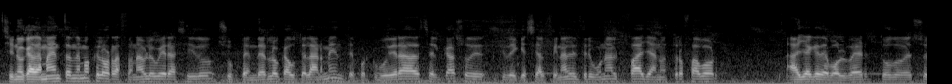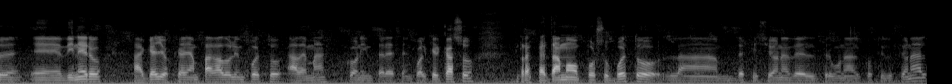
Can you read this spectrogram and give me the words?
sino que además entendemos que lo razonable hubiera sido suspenderlo cautelarmente, porque pudiera darse el caso de, que si al final el tribunal falla a nuestro favor, haya que devolver todo ese eh, dinero a aquellos que hayan pagado el impuesto, además con interés. En cualquier caso, respetamos, por supuesto, las decisiones del Tribunal Constitucional.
